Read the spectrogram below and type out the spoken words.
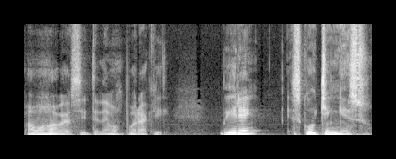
Vamos a ver si tenemos por aquí. Miren, escuchen eso.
